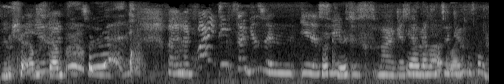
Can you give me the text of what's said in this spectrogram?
Michelle am Sterben. Weil halt Valentinstag ist, wenn ihr das seht, es war gestern Ja, Valentinstag, ja?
